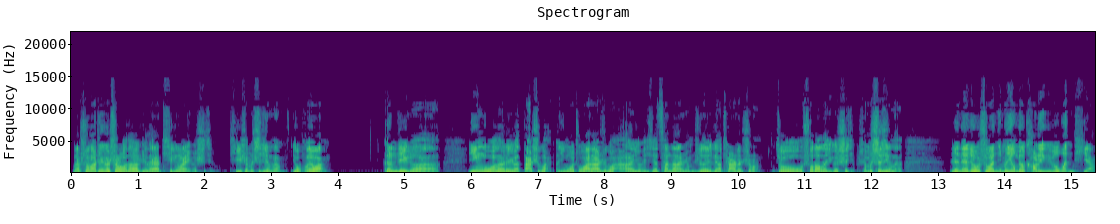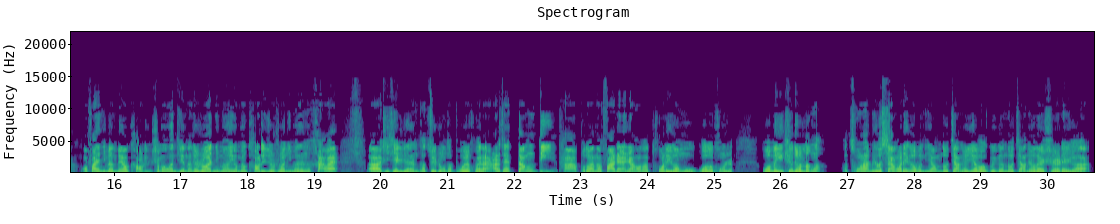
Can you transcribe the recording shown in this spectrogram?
那说到这个事儿，我倒要给大家提另外一个事情，提什么事情呢？有朋友啊，跟这个英国的这个大使馆，英国驻华大使馆啊，有一些参赞什么之类聊天的时候，就说到了一个事情，什么事情呢？人家就说：“你们有没有考虑一个问题啊？我发现你们没有考虑什么问题呢？就是说你们有没有考虑，就是说你们海外啊这些人，他最终他不会回来，而在当地他不断的发展，然后他脱离了母国的控制。我们一听就愣了，从来没有想过这个问题。我们都讲究叶落归根，都讲究的是这个，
